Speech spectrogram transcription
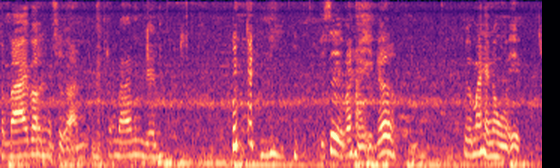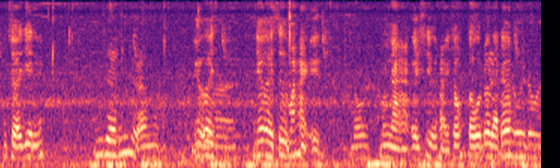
สบายบ่หนูเสือสบายมันเย็นสิซื้อมาให้อีกเด้อซื้อมาให้หนูอีกเสือเย็นมันเย็นเหลืองเดี๋ยวเอ้ยเดี๋ยวเอ้ยซื้อมาให้อีกโดยมึงน่ะเอ้ยซื้อให้สองโตด้วยล่ะเด้อโดยโดย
